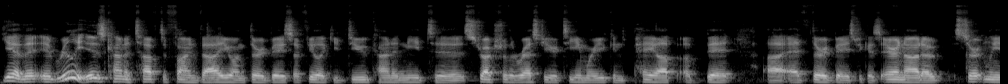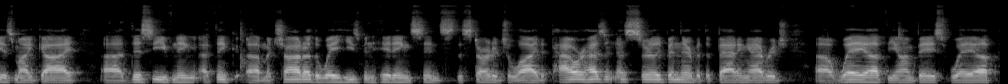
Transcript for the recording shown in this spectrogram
Yeah, it really is kind of tough to find value on third base. I feel like you do kind of need to structure the rest of your team where you can pay up a bit uh, at third base because Arenado certainly is my guy. Uh, this evening, I think uh, Machado, the way he's been hitting since the start of July, the power hasn't necessarily been there, but the batting average uh, way up, the on base way up.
